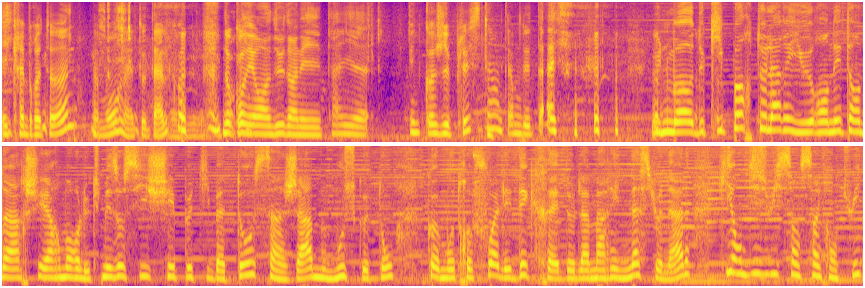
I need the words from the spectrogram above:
et crêpes bretonnes. bon, la totale quoi. Donc on est rendu dans les tailles, une coche de plus là, en termes de taille. Une mode qui porte la rayure en étendard chez Armor Luxe, mais aussi chez Petit Bateau, Saint-James, Mousqueton, comme autrefois les décrets de la Marine nationale qui en 1858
